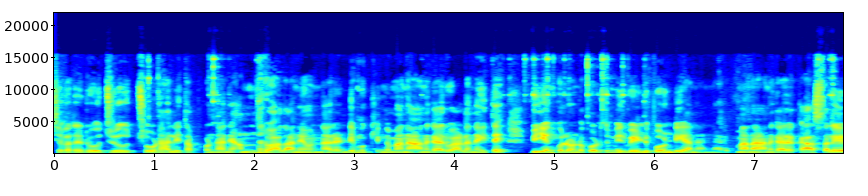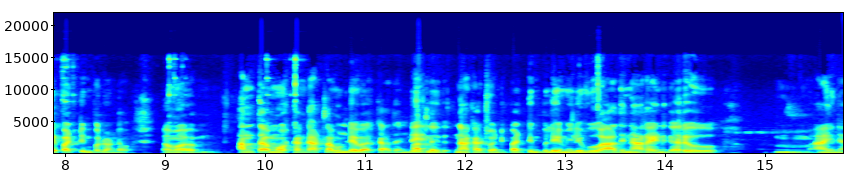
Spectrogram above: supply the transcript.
చివరి రోజు చూడాలి తప్పకుండానే అందరూ అలానే ఉన్నారండి. ముఖ్యంగా మా నాన్నగారు వాళ్ళనైతే బియ్యంకులు ఉండకూడదు మీరు వెళ్ళిపోండి అని అన్నారు. మా నాన్నగారికి అసలే పట్టింపులు ఉండవు అంత మూర్ఖంగా అట్లా ఉండేవారు కాదండి. లేదు నాకు అటువంటి పట్టింపులు ఏమీ లేవు. ఆదినారాయణ గారు ఆయన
